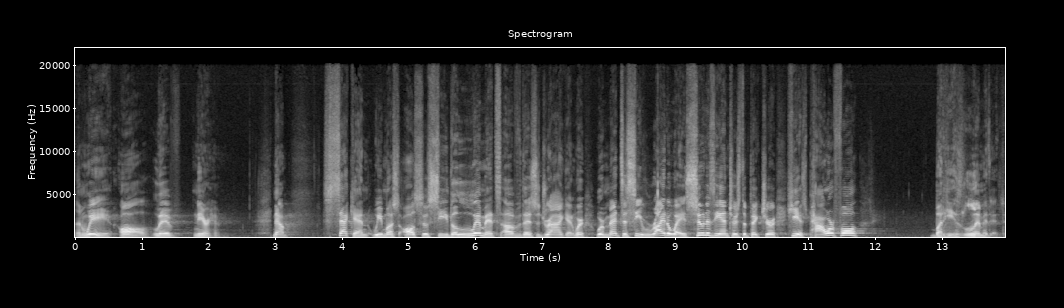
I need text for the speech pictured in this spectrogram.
And we all live near him. Now, second, we must also see the limits of this dragon. We're, we're meant to see right away, as soon as he enters the picture, he is powerful, but he is limited.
